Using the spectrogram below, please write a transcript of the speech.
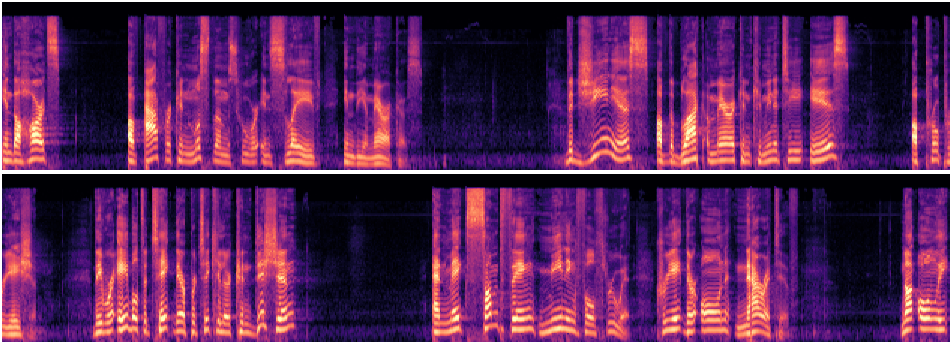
in the hearts of African Muslims who were enslaved in the Americas. The genius of the black American community is appropriation. They were able to take their particular condition and make something meaningful through it, create their own narrative. Not only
